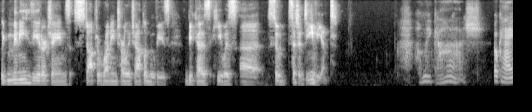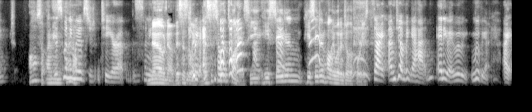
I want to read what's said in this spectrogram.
like many theater chains stopped running charlie chaplin movies because he was uh, so such a deviant oh my gosh. Okay. also i Is mean this when he moves to, to Europe? Is this when he no moves- no this is later this is still the 20s he he stayed Sorry. in he stayed in hollywood until the 40s Sorry, I'm jumping ahead. Anyway, moving moving on. All right.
